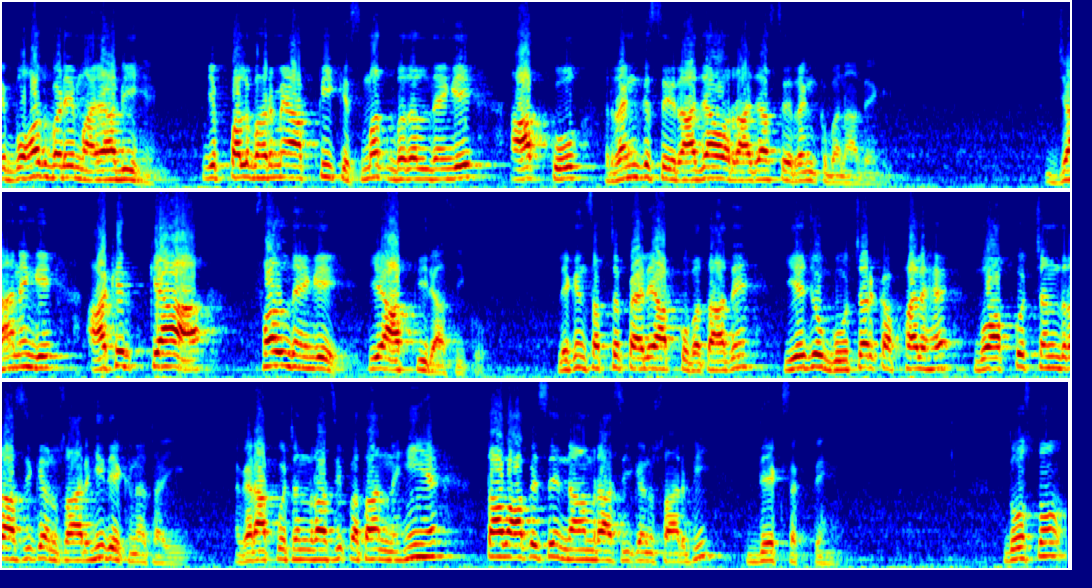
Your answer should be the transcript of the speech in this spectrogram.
ये बहुत बड़े मायावी हैं। ये पल भर में आपकी किस्मत बदल देंगे, आपको रंग से राजा और राजा से रंक बना देंगे। जानेंगे आखिर क्या फल देंगे ये आपकी राशि को। लेकिन सबसे पहले आपको बता दें, ये जो गोचर का फल है, वो आपको चंद्र राशि के अनुसार ही देखना चाहिए। अगर आपको चंद्र राशि पता नहीं है, तब आप इसे नाम राशि के अनुसार भी देख सकते हैं। दोस्तों,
